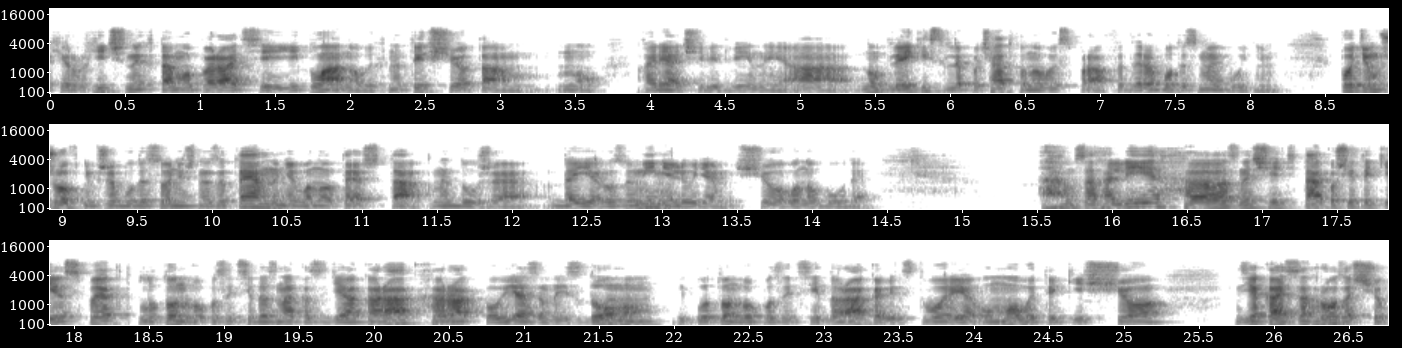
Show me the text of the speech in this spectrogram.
хірургічних там операцій і планових, не тих, що там ну, гарячі від війни, а ну, для якихось для початку нових справ і для роботи з майбутнім. Потім в жовтні вже буде сонячне затемнення, воно теж так не дуже дає розуміння людям, що воно буде. Взагалі, е, значить, також є такий аспект. Плутон в опозиції до знака Зодіака Рак. Рак пов'язаний з домом, і Плутон в опозиції до рака він створює умови такі, що якась загроза що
